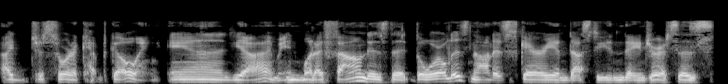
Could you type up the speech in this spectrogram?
I just sort of kept going. And yeah, I mean, what I found is that the world is not as scary and dusty and dangerous as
